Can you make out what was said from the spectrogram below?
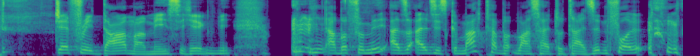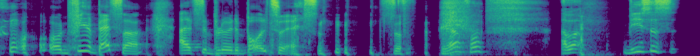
Jeffrey Dahmer mäßig irgendwie. Aber für mich, also als ich es gemacht habe, war es halt total sinnvoll und viel besser, als eine blöde Bowl zu essen. so. Ja, voll. Aber wie ist es?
